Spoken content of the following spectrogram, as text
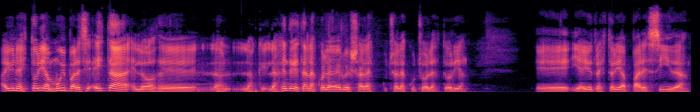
Hay una historia muy parecida. Esta, los de la gente que está en la escuela de héroes ya la escuchó la historia. Eh, y hay otra historia parecida,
